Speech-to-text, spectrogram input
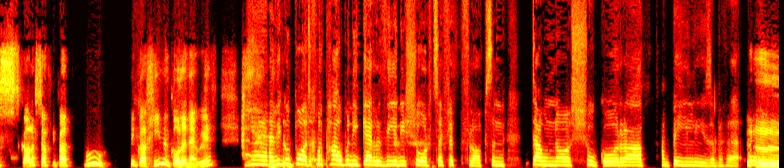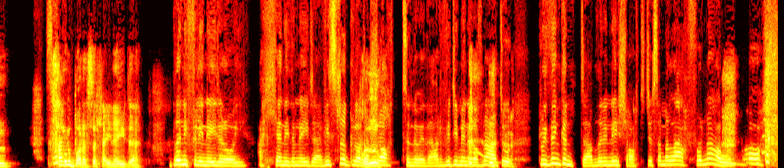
ysgol, a stwff i fel, ww, fi'n gweld chi'n y golau newydd. Ie, yeah, fi'n gwybod, ach mae pawb yn ei gerddi yn ei shorts a'i flip-flops yn dawno siwgr a, a Baileys a bethau. Mm. Sa'n gwybod os allai wneud e? Byddwn ni ffili wneud yr o'i, allan i ddim wneud e. Fi'n stryglo o shot yn ddiweddar, fi di mynd yn ofnadw. Blwyddyn gyntaf, byddwn ni'n wneud shot jyst am y laff o nawr. Gosh!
